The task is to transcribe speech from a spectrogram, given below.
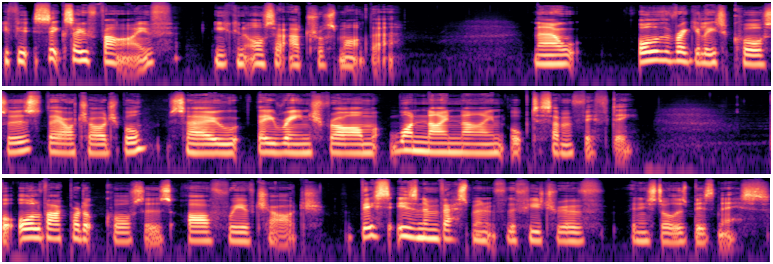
If it's 605, you can also add Trustmark there. Now, all of the regulated courses, they are chargeable, so they range from 199 up to 750 but all of our product courses are free of charge. This is an investment for the future of an installer's business,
